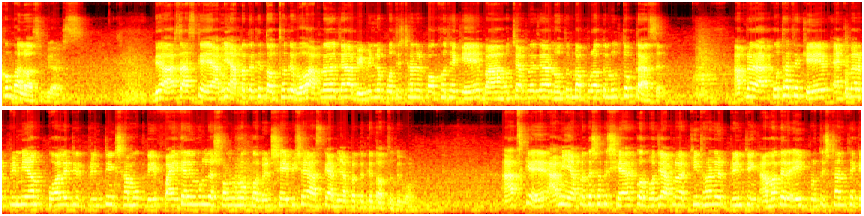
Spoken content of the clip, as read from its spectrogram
খুব ভালো আছি বিয়ার্স বিয়ার্স আজকে আমি আপনাদেরকে তথ্য দেব। আপনারা যারা বিভিন্ন প্রতিষ্ঠানের পক্ষ থেকে বা হচ্ছে আপনারা যারা নতুন বা পুরাতন উদ্যোক্তা আছেন আপনারা কোথা থেকে একেবারে প্রিমিয়াম কোয়ালিটির প্রিন্টিং সামগ্রী পাইকারি মূল্যে সংগ্রহ করবেন সেই বিষয়ে আজকে আমি আপনাদেরকে তথ্য দেব। আজকে আমি আপনাদের সাথে শেয়ার করব যে আপনারা কি ধরনের প্রিন্টিং আমাদের এই প্রতিষ্ঠান থেকে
